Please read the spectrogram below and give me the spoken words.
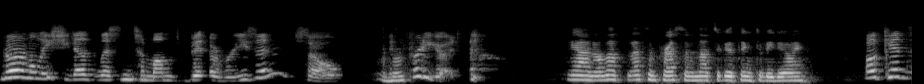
Normally she does listen to mom's bit of reason, so hmm it's pretty good. Yeah, no, that's that's impressive, and that's a good thing to be doing. Well, kids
